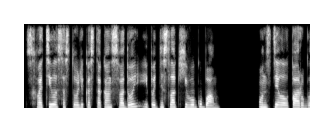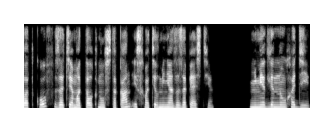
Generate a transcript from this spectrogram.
Схватила со столика стакан с водой и поднесла к его губам. Он сделал пару глотков, затем оттолкнул стакан и схватил меня за запястье. «Немедленно уходи»,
